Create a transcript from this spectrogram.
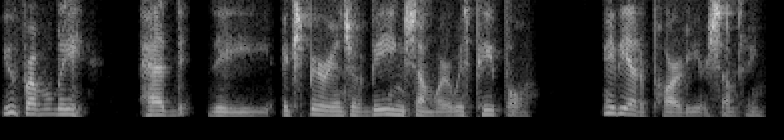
You've probably had the experience of being somewhere with people, maybe at a party or something,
